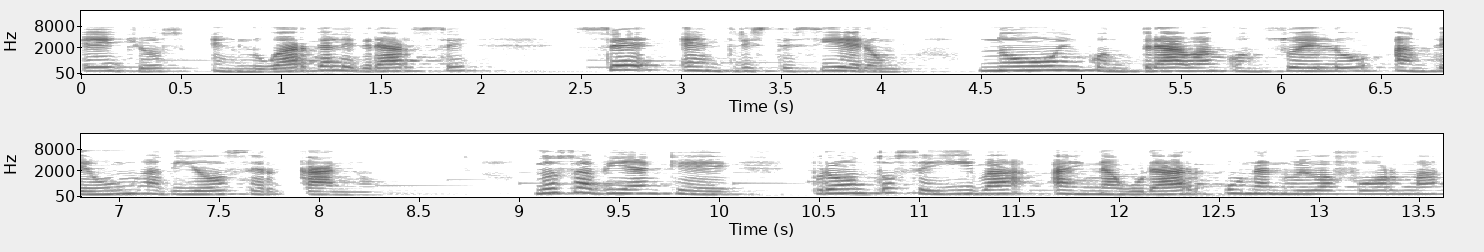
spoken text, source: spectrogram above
Ellos, en lugar de alegrarse, se entristecieron, no encontraban consuelo ante un adiós cercano. No sabían que pronto se iba a inaugurar una nueva forma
